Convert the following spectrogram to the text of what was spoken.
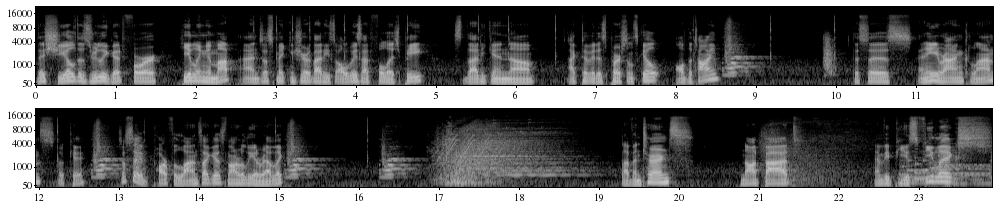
this shield is really good for healing him up and just making sure that he's always at full HP so that he can uh, activate his personal skill all the time. This is an A rank lance. Okay. Just a powerful lance, I guess. Not really a relic. 11 turns. Not bad. MVP is Felix.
